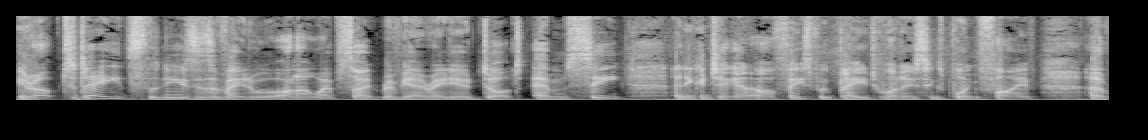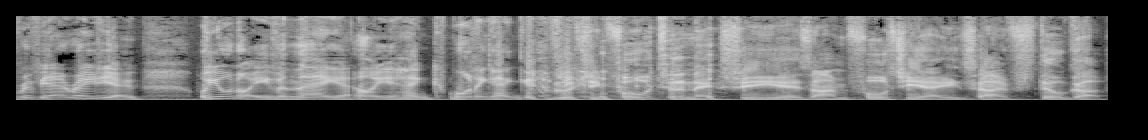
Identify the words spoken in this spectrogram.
You're up to date. The news is available on our website, rivieraradio.mc, and you can check out our Facebook page, 106.5 uh, Riviera Radio. Well, you're not even there yet, are you, Henk? Morning, Henk. Looking forward to the next few years. I'm 48, so I've still got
